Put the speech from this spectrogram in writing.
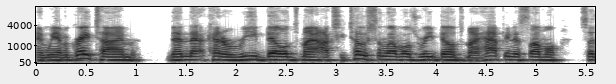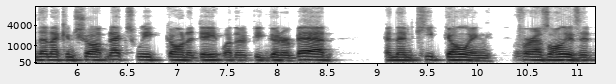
and we have a great time. Then that kind of rebuilds my oxytocin levels, rebuilds my happiness level. So then I can show up next week, go on a date, whether it be good or bad, and then keep going for as long as it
